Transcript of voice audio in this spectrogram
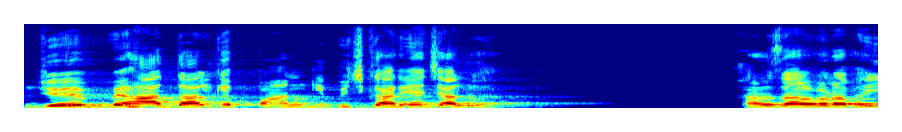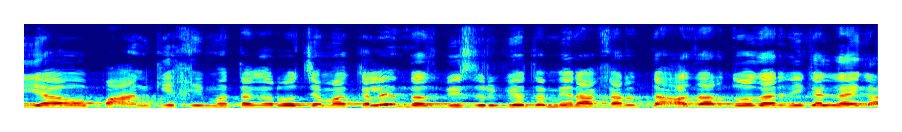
جیب میں ہاتھ ڈال کے پان کی پچکاریاں چالو ہیں۔ قرضہ بڑا بھیا، وہ پان کی قیمت اگر روز جمع کر لیں، دس بیس روپئے تو میرا قرض ہزار، دو ہزار نکل جائے گا۔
